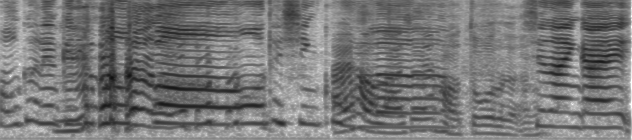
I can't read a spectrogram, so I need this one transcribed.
好可怜，给你个抱抱，哦 太辛苦了。还好啦，现在好多了。现在应该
